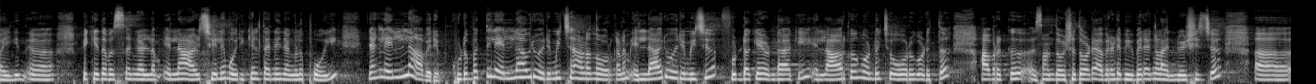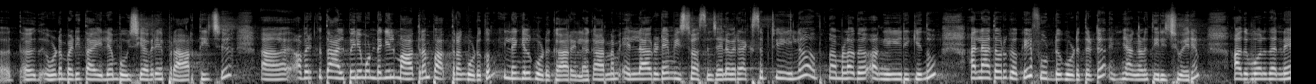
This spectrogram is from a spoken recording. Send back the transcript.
വൈകി മിക്ക ദിവസങ്ങളിലും എല്ലാ ആഴ്ചയിലും ഒരിക്കൽ തന്നെ ഞങ്ങൾ പോയി. ഞങ്ങൾ എല്ലാവരും കുടുംബത്തിലെ എല്ലാവരും ഒരുമിച്ചാണെന്ന് ഓർക്കണം. എല്ലാവരും ഒരുമിച്ച് ഫുഡൊക്കെ ഉണ്ടാക്കി എല്ലാവർക്കും കൊണ്ട് ചോറ് കൊടുത്ത് അവർക്ക് സന്തോഷത്തോടെ അവരുടെ വിവരങ്ങൾ അന്വേഷിച്ച് ഉടമ്പടി തൈലം പൂശി അവരെ പ്രാർത്ഥിച്ച് അവർക്ക് താല്പര്യമുണ്ടെങ്കിൽ മാത്രം പത്രം കൊടുക്കും ഇല്ലെങ്കിൽ കൊടുക്കാറില്ല. കാരണം എല്ലാവരുടെയും വിശ്വാസം ചിലവർ അക്സെപ്റ്റ് ചെയ്യില്ല നമ്മളത് അംഗീകരിക്കുന്നു. അല്ലാത്തവർക്കൊക്കെ ഫുഡ് കൊടുത്തിട്ട് ഞങ്ങൾ തിരിച്ചു വരും. അതുപോലെ തന്നെ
